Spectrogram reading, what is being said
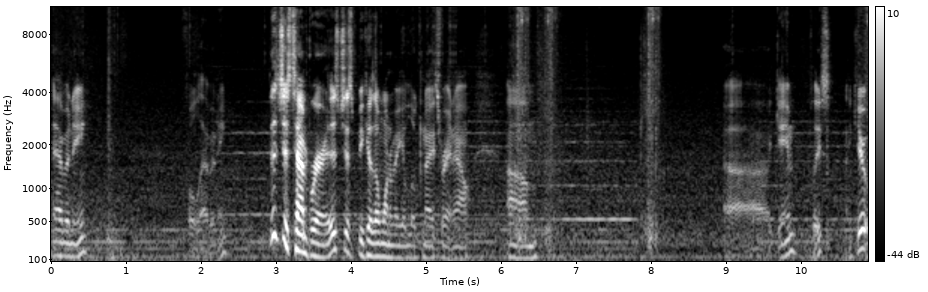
Ebony. Full ebony. This is just temporary. This is just because I want to make it look nice right now. Um, uh, game, please. Thank you.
